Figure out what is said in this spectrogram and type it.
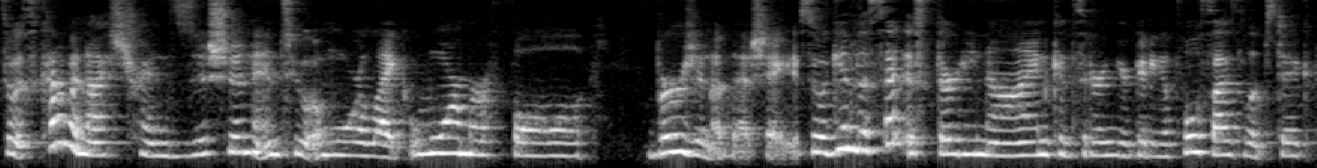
So it's kind of a nice nice transition into a more like warmer fall version of that shade. So again, the set is 39 considering you're getting a full-size lipstick,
